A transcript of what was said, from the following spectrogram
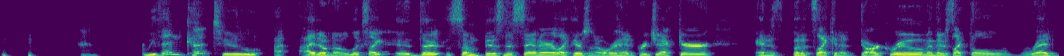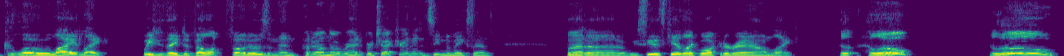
we then cut to I, I don't know. Looks like uh, there's some business center. Like there's an overhead projector, and it's but it's like in a dark room, and there's like the little red glow light. Like wait, did they develop photos and then put it on the overhead projector? That didn't seem to make sense. But uh we see this kid like walking around, like hello, hello.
